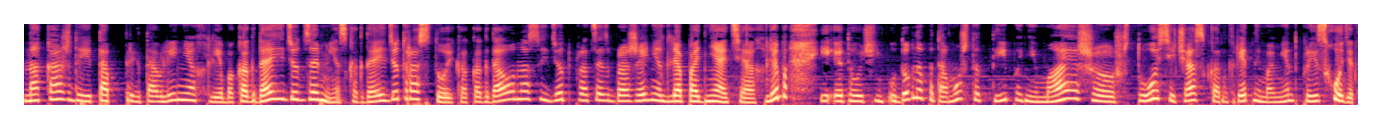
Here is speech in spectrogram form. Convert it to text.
на каждый этап приготовления хлеба, когда идет замес, когда идет расстойка, когда у нас идет процесс брожения для поднятия хлеба, и это очень удобно, потому что ты понимаешь, э, что сейчас в конкретный момент происходит.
